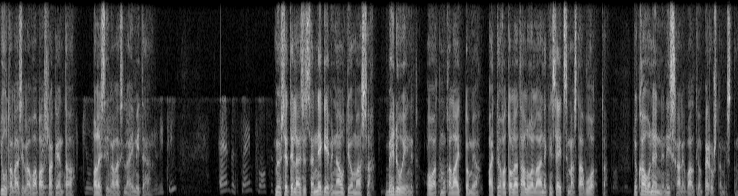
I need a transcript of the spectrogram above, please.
juutalaisilla on vapaus rakentaa, palestiinalaisilla ei mitään. Myös eteläisessä Negevin autiomaassa beduinit ovat muka laittomia, vaikka he ovat olleet alueella ainakin 700 vuotta, jo kauan ennen Israelin valtion perustamista.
